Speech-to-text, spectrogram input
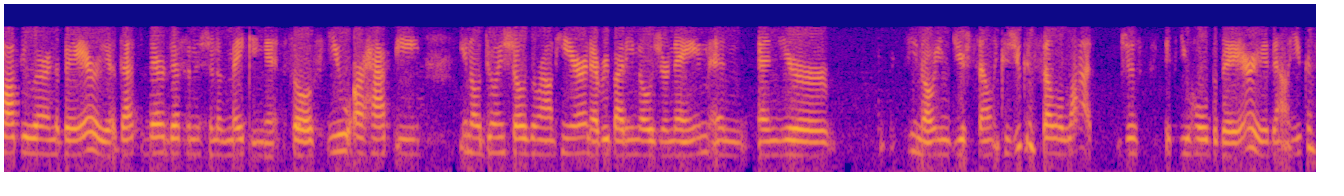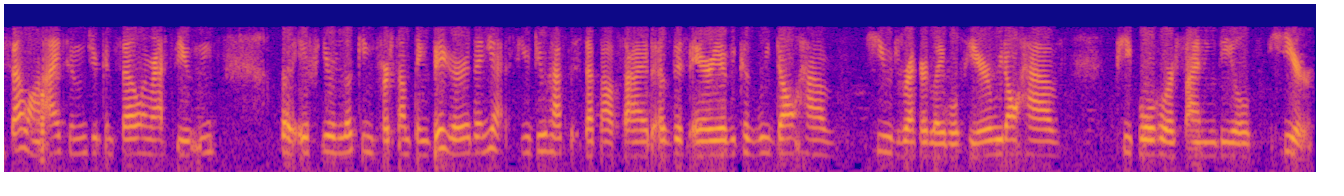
popular in the Bay Area. That's their definition of making it. So if you are happy, you know, doing shows around here and everybody knows your name and and you're, you know, you're selling because you can sell a lot just if you hold the Bay Area down. You can sell on iTunes, you can sell in Rasputin's. But if you're looking for something bigger, then yes, you do have to step outside of this area because we don't have huge record labels here. We don't have people who are signing deals here.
